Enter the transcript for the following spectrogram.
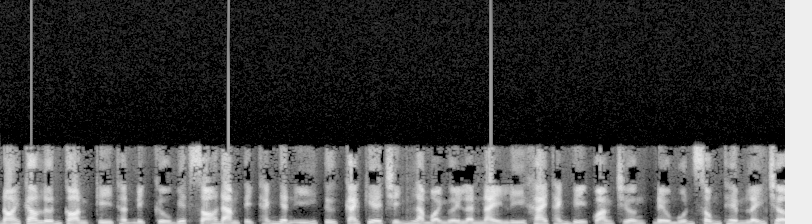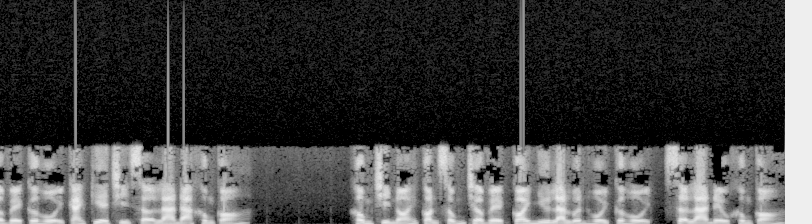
Nói cao lớn còn kỳ thật địch cửu biết rõ đàm tịch thánh nhân ý tứ cái kia chính là mọi người lần này ly khai thánh vị quảng trường, đều muốn sống thêm lấy trở về cơ hội cái kia chỉ sợ là đã không có. Không chỉ nói còn sống trở về coi như là luân hồi cơ hội, sợ là đều không có.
